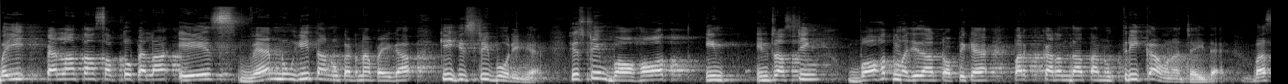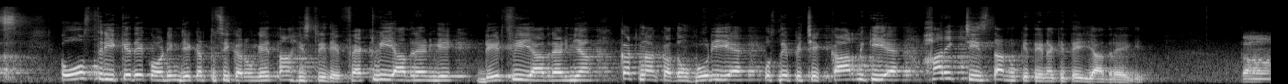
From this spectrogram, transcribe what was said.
ਬਈ ਪਹਿਲਾਂ ਤਾਂ ਸਭ ਤੋਂ ਪਹਿਲਾਂ ਇਸ ਵਹਿਮ ਨੂੰ ਹੀ ਤੁਹਾਨੂੰ ਕੱਢਣਾ ਪਏਗਾ ਕਿ ਹਿਸਟਰੀ ਬੋਰਿੰਗ ਹੈ। ਹਿਸਟਰੀ ਬਹੁਤ ਇੰਟਰਸਟਿੰਗ ਬਹੁਤ ਮਜ਼ੇਦਾਰ ਟੌਪਿਕ ਹੈ, ਪਰ ਕਰਨ ਦਾ ਤੁਹਾਨੂੰ ਤਰੀਕਾ ਹੋਣਾ ਚਾਹੀਦਾ ਹੈ। ਬਸ ਉਸ ਤਰੀਕੇ ਦੇ ਅਕੋਰਡਿੰਗ ਜੇਕਰ ਤੁਸੀਂ ਕਰੋਗੇ ਤਾਂ ਹਿਸਟਰੀ ਦੇ ਫੈਕਟ ਵੀ ਯਾਦ ਰਹਿਣਗੇ ਡੇਟਸ ਵੀ ਯਾਦ ਰਹਿਣਗੀਆਂ, ਘਟਨਾ ਕਦੋਂ ਹੋ ਰਹੀ ਹੈ ਉਸ ਦੇ ਪਿੱਛੇ ਕਾਰਨ ਕੀ ਹੈ, ਹਰ ਇੱਕ ਚੀਜ਼ ਤੁਹਾਨੂੰ ਕਿਤੇ ਨਾ ਕਿਤੇ ਯਾਦ ਰਹੇਗੀ। ਤਾਂ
